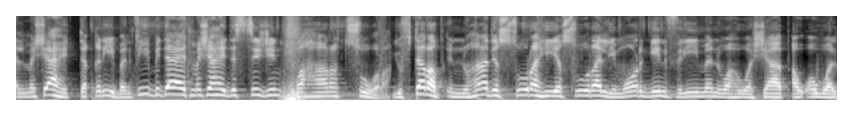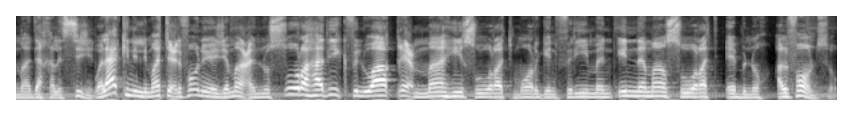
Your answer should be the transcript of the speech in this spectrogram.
المشاهد تقريبا في بداية مشاهد السجن ظهرت صورة. يفترض إنه هذه الصورة هي صورة لمورغان فريمان وهو شاب أو أول ما دخل السجن ولكن اللي ما تعرفونه يا جماعة إنه الصورة هذيك في الواقع ما هي صورة مورغان فريمان إنما صورة ابنه ألفونسو.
